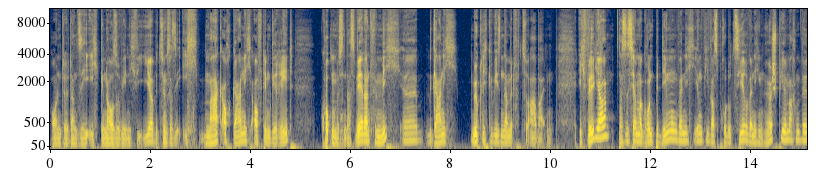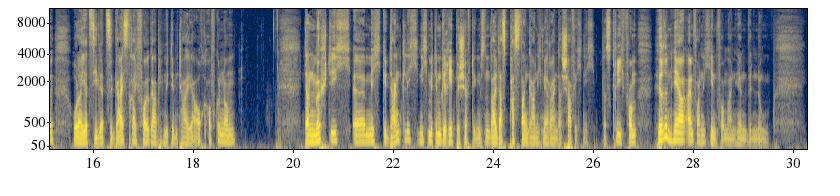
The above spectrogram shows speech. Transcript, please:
Und äh, dann sehe ich genauso wenig wie ihr, beziehungsweise ich mag auch gar nicht auf dem Gerät gucken müssen. Das wäre dann für mich äh, gar nicht möglich gewesen, damit zu arbeiten. Ich will ja, das ist ja mal Grundbedingung, wenn ich irgendwie was produziere, wenn ich ein Hörspiel machen will, oder jetzt die letzte Geistreich-Folge habe ich mit dem Teil ja auch aufgenommen, dann möchte ich äh, mich gedanklich nicht mit dem Gerät beschäftigen müssen, weil das passt dann gar nicht mehr rein. Das schaffe ich nicht. Das kriege ich vom Hirn her einfach nicht hin, von meinen Hirnwindungen.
